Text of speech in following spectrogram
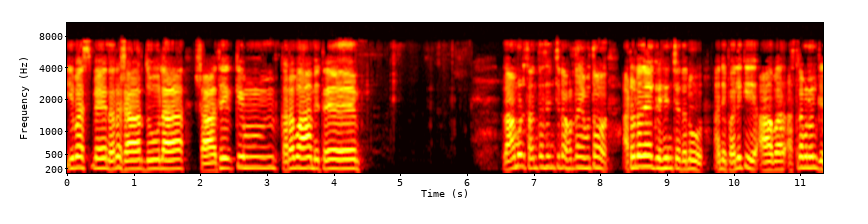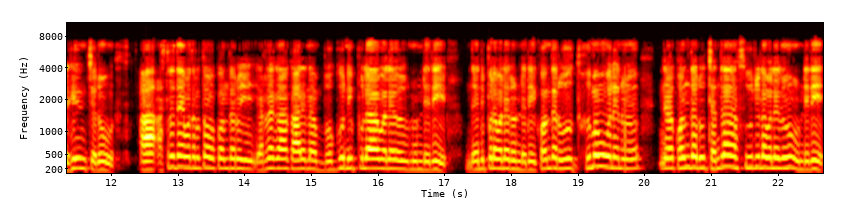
ఇమస్మే నరశార్దూల షాధి కిం కరవామితే రాముడు సంతసించిన హృదయముతో అటులనే గ్రహించదను అని పలికి ఆ వ- అస్త్రములను గ్రహించెను ఆ అస్త్రదేవతలతో కొందరు ఎర్రగా కాలిన బొగ్గు నిప్పుల వలె నుండిరి నిప్పుల వలె నుండిరి. కొందరు ధూమము వలెను కొందరు చంద్ర సూర్యుల వలెను ఉండిరి.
